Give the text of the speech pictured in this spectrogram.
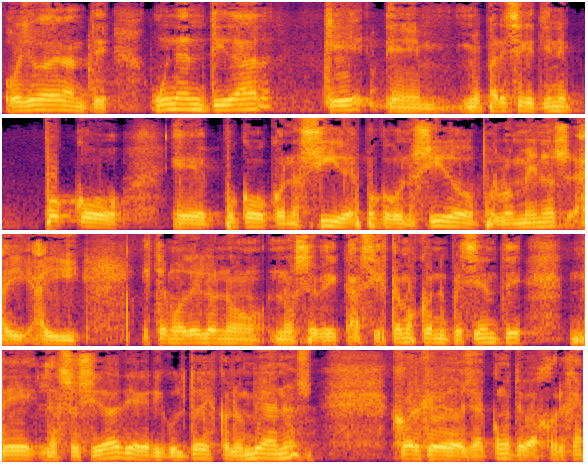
o lleva adelante una entidad que eh, me parece que tiene poco, eh, poco conocido, es poco conocido, o por lo menos hay, hay, este modelo no, no se ve casi. Estamos con el presidente de la Sociedad de Agricultores Colombianos, Jorge Bedoya. ¿Cómo te va, Jorge?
